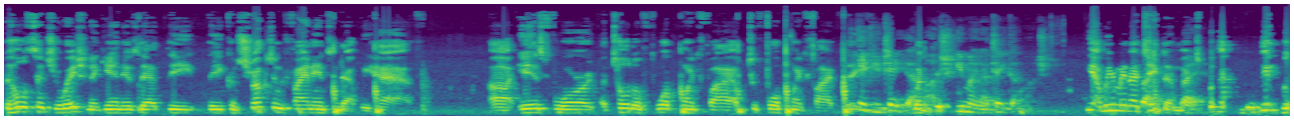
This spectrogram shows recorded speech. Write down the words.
the whole situation again is that the the construction financing that we have uh, is for a total of four point five up to four point five billion. If you take that but much, you might not take that much. Yeah, we may not right, take that much, right. but,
